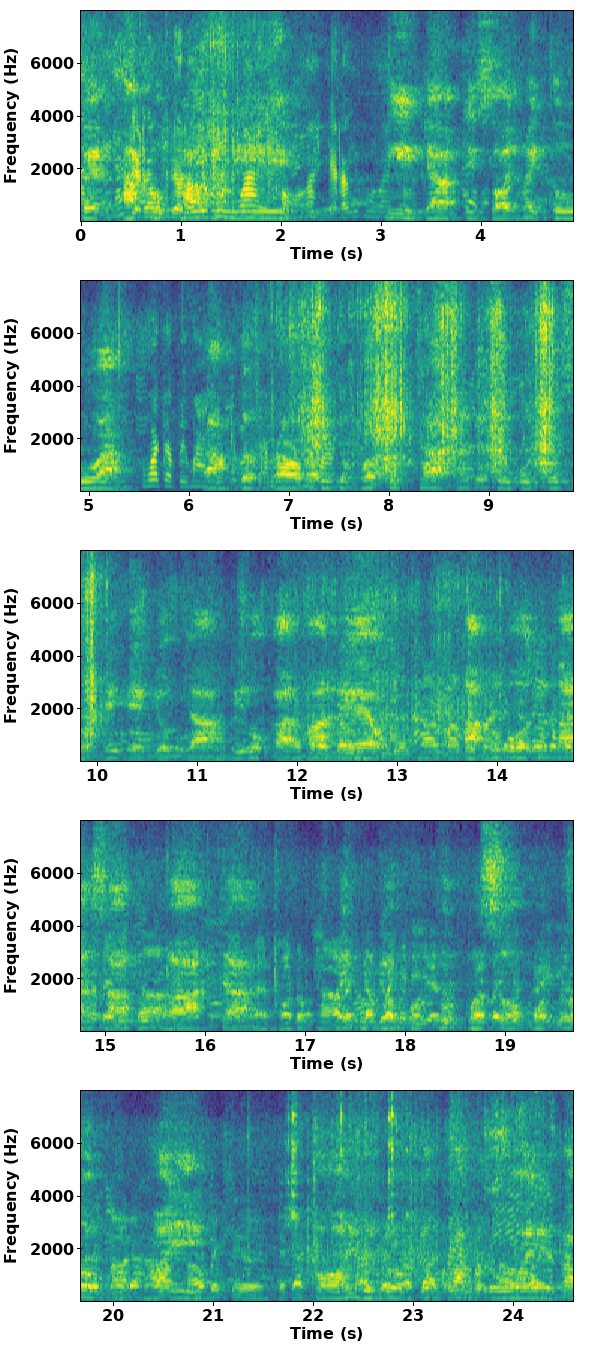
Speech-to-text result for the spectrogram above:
เป็นอเดี๋ยวเรานุเดี๋ยวเรายกมือไหว้ภาพขออะเดี๋ยวเรายกมือไหว้ขที่อจะติดสอยห้อยตัวเพราะว่าจะไปไหว้ตามเดี๋ยวเกิมันดจำเราไม่ไม่ได้ได้ทุกภพทุกชาตินั่นก็คือบุญกุศลนี่เองโยมจ๋ามีโอกาสมาแล้วเดินทางมาอใหม่นุๆโมทนาสาธุการจ้า แต่ถอดรองเท้าให้คุณจำไว้ให้ดีนะทุลูกกข์ถอดไว้ตรงไหนหมดเดี๋ยวโรเดิคนมาแล้วหาหมดภัยเท้าไม่เจอนะครับขอให้คุณโยมจงร่ำรวยร่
